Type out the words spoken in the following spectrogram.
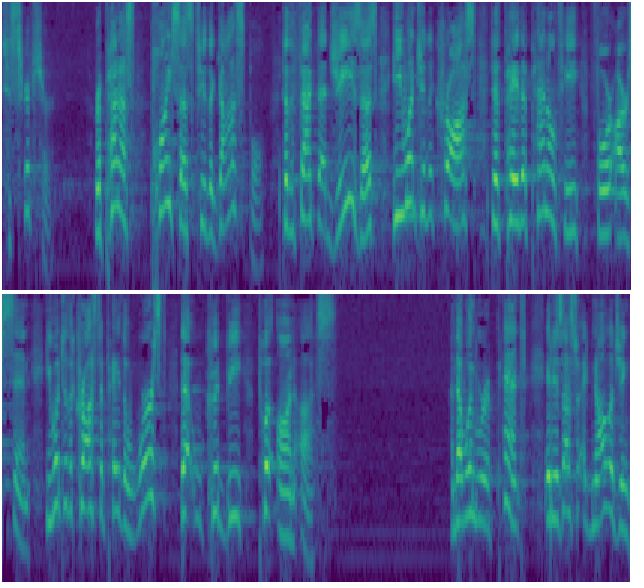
to Scripture. Repentance points us to the gospel, to the fact that Jesus, He went to the cross to pay the penalty for our sin. He went to the cross to pay the worst that could be put on us. And that when we repent, it is us acknowledging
